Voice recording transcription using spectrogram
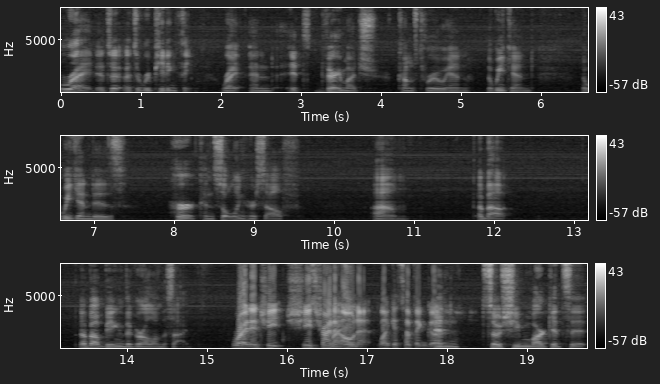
Right. It's a it's a repeating theme, right? And it's very much comes through in the weekend. The weekend is her consoling herself um about about being the girl on the side. Right, and she she's trying Right. to own it like it's something good. And so she markets it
